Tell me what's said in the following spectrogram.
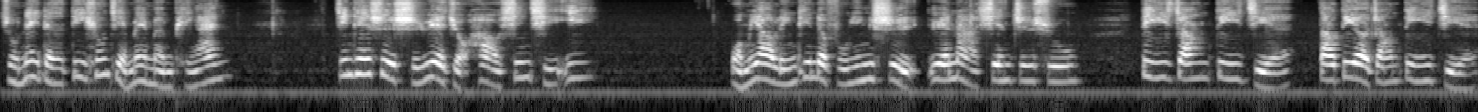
主内的弟兄姐妹们平安。今天是十月九号，星期一。我们要聆听的福音是《约纳先知书》第一章第一节到第二章第一节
